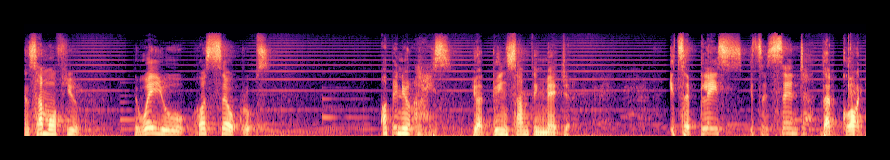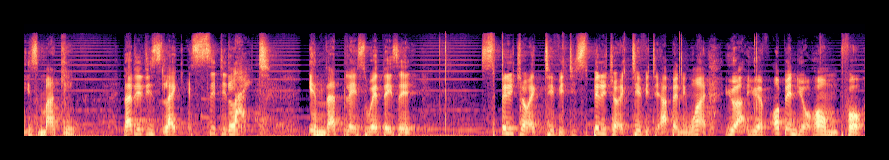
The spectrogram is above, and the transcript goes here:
And some of you, the way you host cell groups, open your eyes. You are doing something major. It's a place, it's a center that God is marking. That it is like a city light in that place where there's a spiritual activity, spiritual activity happening. Why? You are you have opened your home for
